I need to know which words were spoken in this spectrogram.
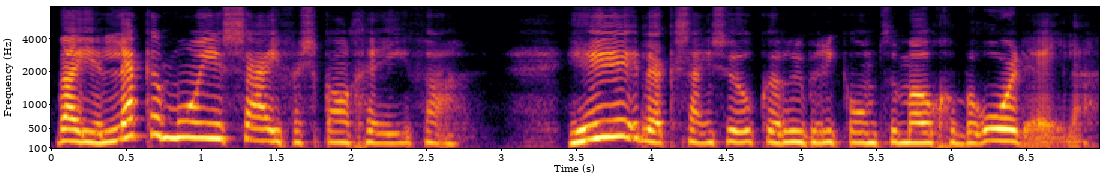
waar je lekker mooie cijfers kan geven. Heerlijk zijn zulke rubrieken om te mogen beoordelen.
